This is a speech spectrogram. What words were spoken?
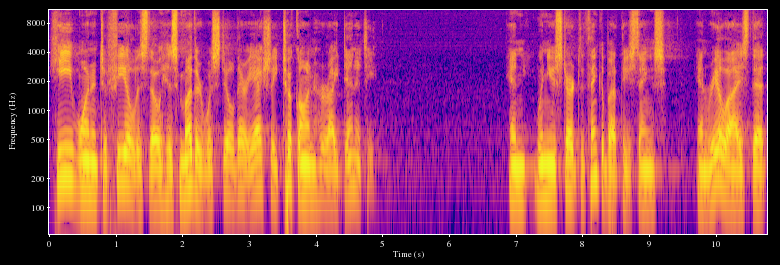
he wanted to feel as though his mother was still there. He actually took on her identity. And when you start to think about these things and realize that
